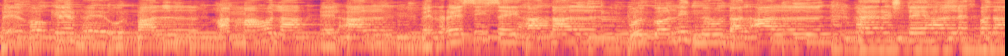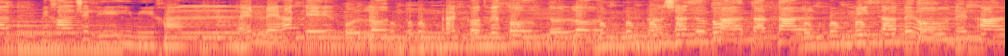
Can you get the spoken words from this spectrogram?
בבוקר מעורפל, חמה עולה אל על, בין רסיסי הטל, מול כל נדנוד על על, חרש תהלך בדד, מיכל שלי מיכל. עיניה כחולות, רכות וחום גדולות, ראשה זובה טלטל, ניסה בעונת על,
